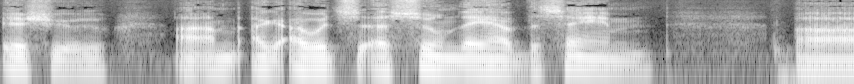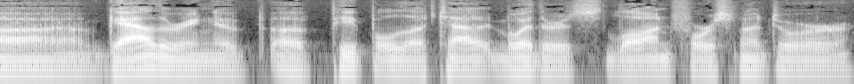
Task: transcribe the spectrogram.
issue. Um, I, I, would assume they have the same uh, gathering of, of people, whether it's law enforcement or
